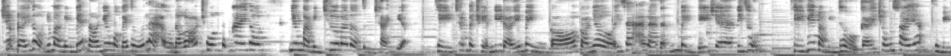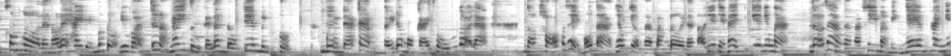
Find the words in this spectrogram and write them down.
trước đấy rồi nhưng mà mình biết nó như một cái thứ là ở nó gõ chuông cũng hay thôi nhưng mà mình chưa bao giờ từng trải nghiệm. Thì trong cái chuyến đi đấy mình có có nhờ anh xã là dẫn mình đi đi thử. Thì khi mà mình thử cái chuông xoay á thì mình không ngờ là nó lại hay đến mức độ như vậy. Tức là ngay từ cái lần đầu tiên mình thử mình đã cảm thấy được một cái thứ gọi là nó khó có thể mô tả theo kiểu là bằng lời là nó như thế này thế kia. Nhưng mà rõ ràng là, là khi mà mình nghe âm thanh ấy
